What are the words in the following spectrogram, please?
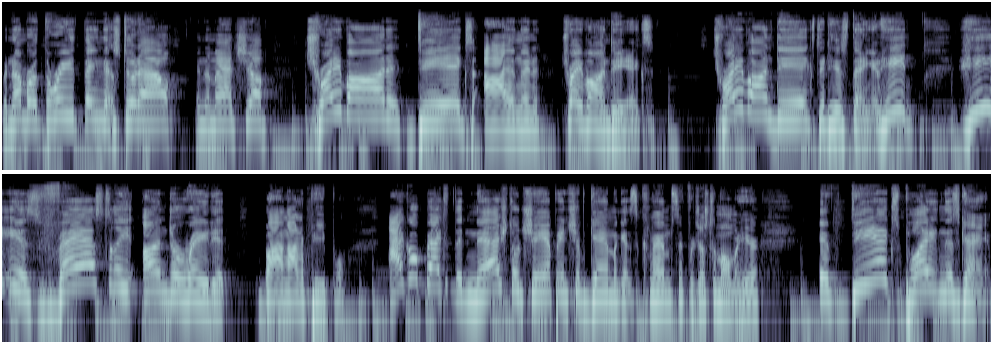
But number three thing that stood out in the matchup, Trevon Diggs Island, Trevon Diggs. Trevon Diggs did his thing, and he he is vastly underrated by a lot of people. I go back to the national championship game against Clemson for just a moment here. If Diggs played in this game,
